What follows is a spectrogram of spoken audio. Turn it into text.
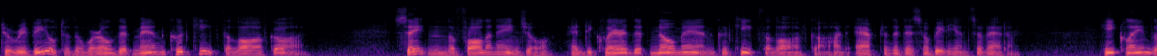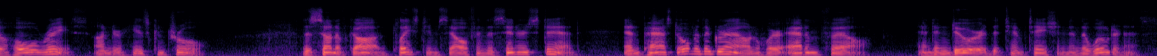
to reveal to the world that men could keep the law of God. Satan, the fallen angel, had declared that no man could keep the law of God after the disobedience of Adam. He claimed the whole race under his control. The Son of God placed himself in the sinner's stead and passed over the ground where Adam fell, and endured the temptation in the wilderness,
